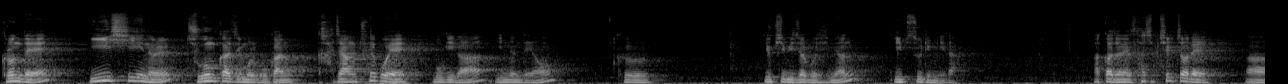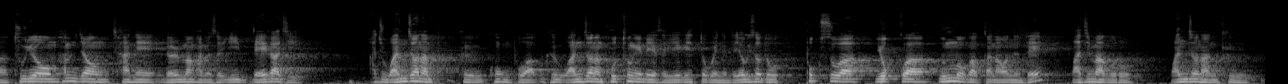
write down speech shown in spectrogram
그런데 이 시인을 죽음까지 몰고 간 가장 최고의 무기가 있는데요. 그 62절 보시면 입술입니다. 아까 전에 47절에 어, 두려움, 함정, 잔해, 멸망하면서 이 네 가지 아주 완전한 그 공포와 그 완전한 고통에 대해서 얘기했다고 했는데 여기서도 복수와 욕과 음모가 아까 나왔는데 마지막으로 완전한 그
